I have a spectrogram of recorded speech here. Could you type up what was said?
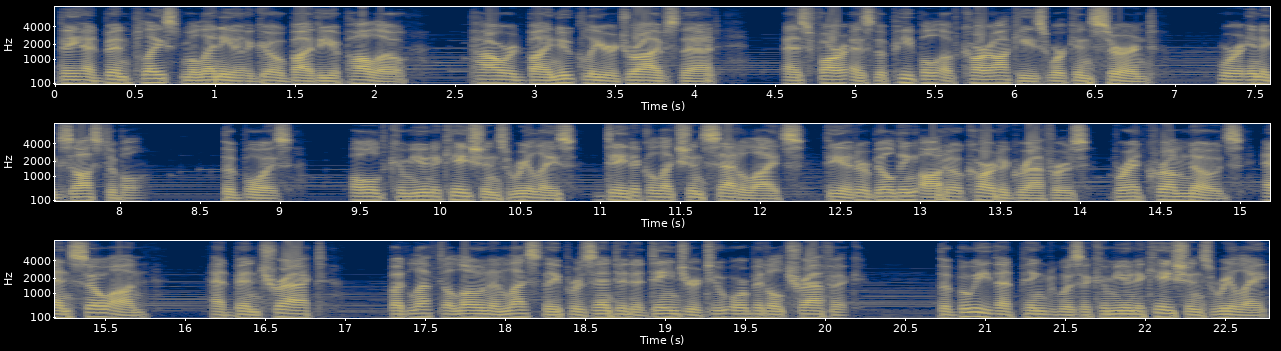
They had been placed millennia ago by the Apollo, powered by nuclear drives that, as far as the people of Karrakis were concerned, were inexhaustible. The buoys, old communications relays, data collection satellites, theater building autocartographers, breadcrumb nodes, and so on, had been tracked, but left alone unless they presented a danger to orbital traffic. The buoy that pinged was a communications relay,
